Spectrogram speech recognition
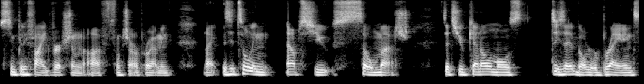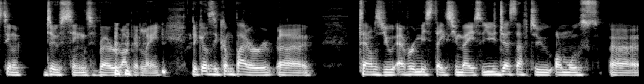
simplified version of functional programming. Like the tooling helps you so much that you can almost disable your brain and still do things very rapidly because the compiler uh, tells you every mistakes you made. So you just have to almost uh,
